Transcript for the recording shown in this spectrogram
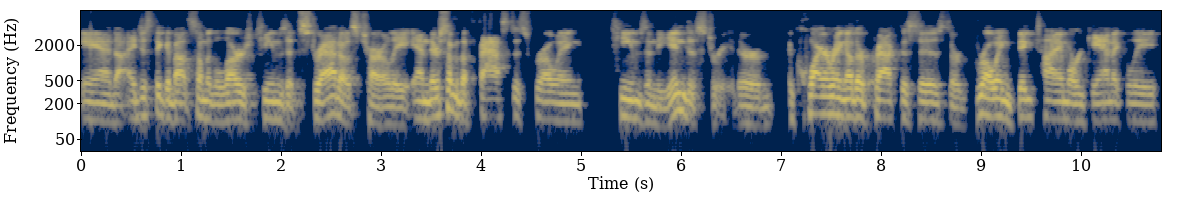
and I just think about some of the large teams at Stratos, Charlie, and they're some of the fastest growing teams in the industry. They're acquiring other practices, they're growing big time organically,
